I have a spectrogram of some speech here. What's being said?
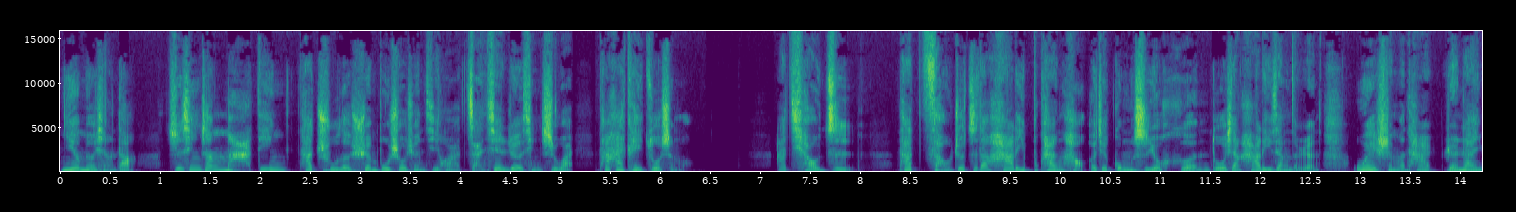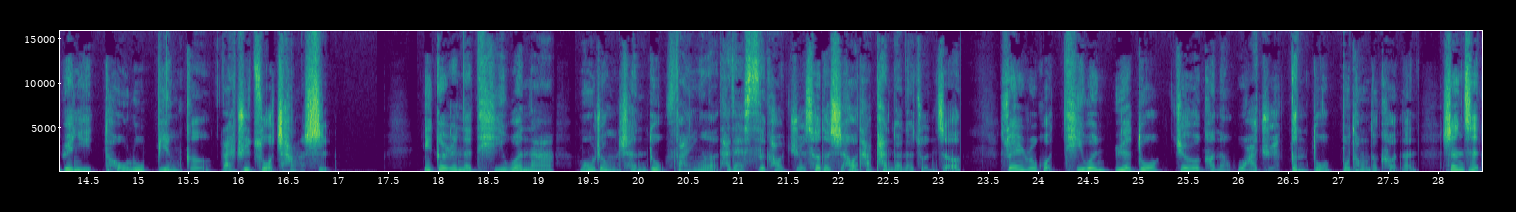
你有没有想到，执行长马丁他除了宣布授权计划、展现热情之外，他还可以做什么？啊，乔治他早就知道哈利不看好，而且公司有很多像哈利这样的人，为什么他仍然愿意投入变革来去做尝试？一个人的提问啊。某种程度反映了他在思考决策的时候，他判断的准则。所以，如果提问越多，就有可能挖掘更多不同的可能，甚至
